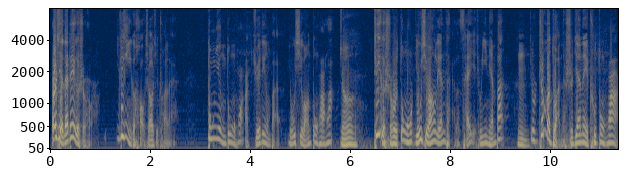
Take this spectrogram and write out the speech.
而且在这个时候，另一个好消息传来，东映动画决定把游戏王动画化。啊，这个时候，动游戏王连载了才也就一年半，嗯，就是这么短的时间内出动画，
